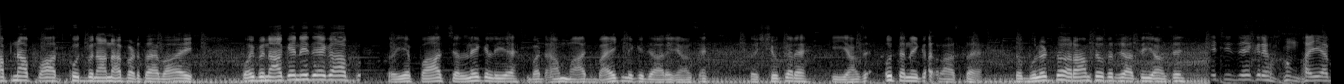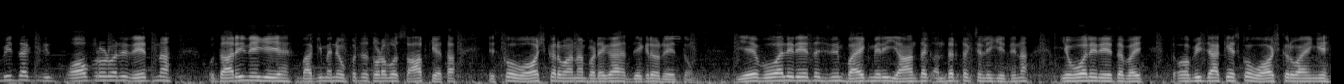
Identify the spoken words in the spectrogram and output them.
अपना पाथ खुद बनाना पड़ता है भाई। कोई बना के नहीं देगा आपको तो ये पाथ चलने के लिए बट हम आज बाइक लेके जा रहे हैं यहाँ से। तो शुक्र है कि यहाँ से उतरने का रास्ता है। तो बुलेट तो आराम से उतर जाती है यहाँ से। ये चीज़ देख रहे हो भाई, अभी तक ऑफ़ रोड वाली रेत ना उतारी नहीं गई है। बाकी मैंने ऊपर से थोड़ा बहुत साफ़ किया था। इसको वॉश करवाना पड़ेगा। देख रहे हो रेत तुम ये वो वाली रेत है जिस दिन बाइक मेरी यहाँ तक अंदर तक चली गई थी ना, ये वो वाली रेत है भाई। तो अभी जाके इसको वॉश करवाएँगे।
